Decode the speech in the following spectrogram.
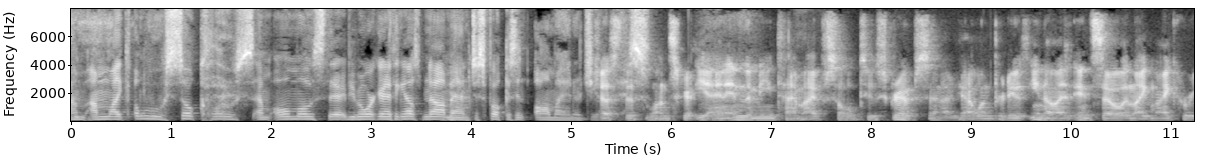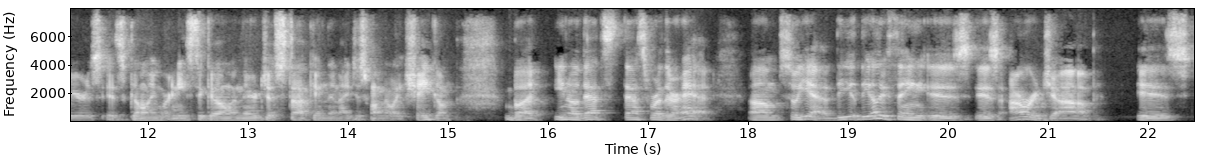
I'm, I'm like, oh, so close. I'm almost there. Have you been working on anything else? No, man, just focusing all my energy on just this one script. Yeah, and in the meantime, I've sold two scripts and I've got one produced. You know, and, and so and like my career is, is going where it needs to go, and they're just stuck, and then I just want to like shake them. But you know, that's that's where they're at. Um, so yeah, the the other thing is is our job is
